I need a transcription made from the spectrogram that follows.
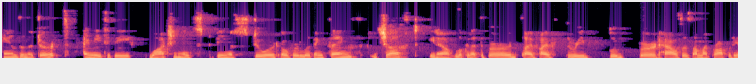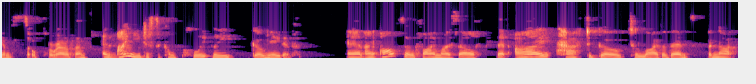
hands in the dirt. I need to be watching and being a steward over living things. Just, you know, looking at the birds. I've, I have three bluebird houses on my property. I'm so proud of them. And I need just to completely go native. And I also find myself that I have to go to live events, but not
